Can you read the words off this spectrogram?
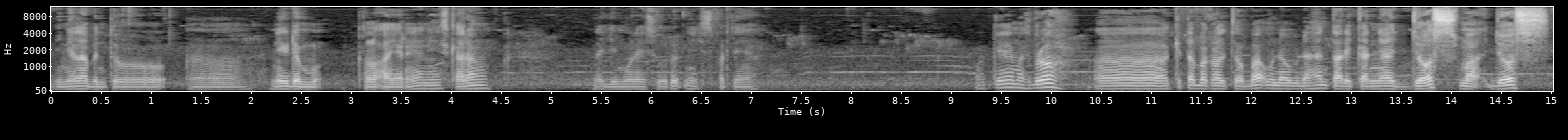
Inilah bentuk uh, Ini udah kalau airnya nih sekarang lagi mulai surut nih sepertinya. Oke mas bro. Uh, kita bakal coba. Mudah-mudahan tarikannya jos mak jos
